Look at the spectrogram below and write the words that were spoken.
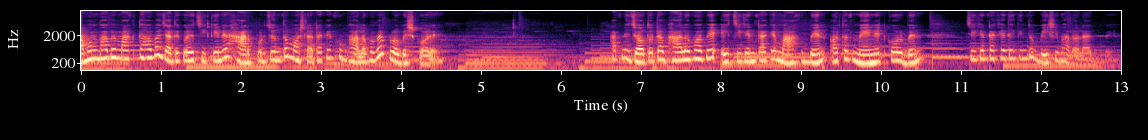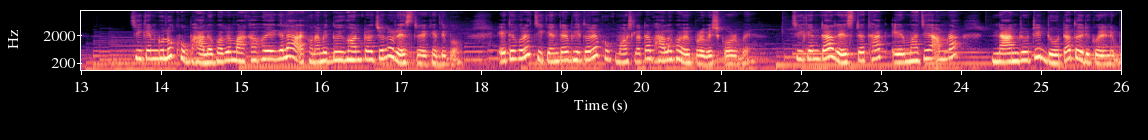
এমনভাবে মাখতে হবে যাতে করে চিকেনের হাড় পর্যন্ত মশলাটাকে খুব ভালোভাবে প্রবেশ করে। আপনি যতটা ভালোভাবে এই চিকেনটাকে মাখবেন, অর্থাৎ মেরিনেট করবেন, চিকেনটা খেতে কিন্তু বেশি ভালো লাগবে। চিকেনগুলো খুব ভালোভাবে মাখা হয়ে গেলে এখন আমি দুই ঘণ্টার জন্য রেস্ট রেখে দিব। এতে করে চিকেনটার ভিতরে খুব মশলাটা ভালোভাবে প্রবেশ করবে। চিকেনটা রেস্টে থাক, এর মাঝে আমরা নান রুটির ডোটা তৈরি করে নেব।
